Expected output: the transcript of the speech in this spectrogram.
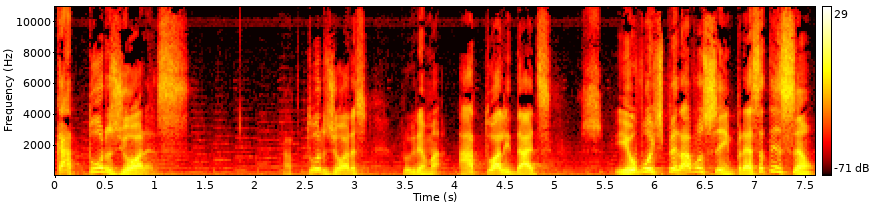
14 horas, 14 horas, programa Atualidades. Eu vou esperar você, hein? presta atenção.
